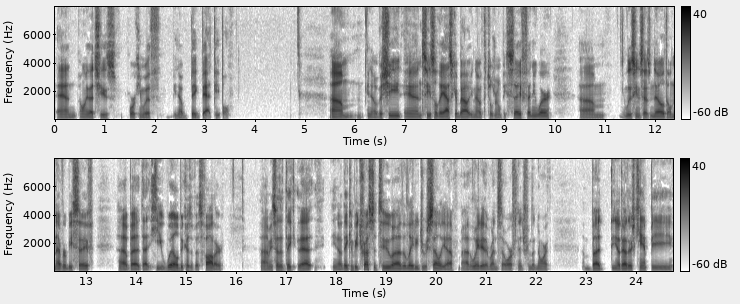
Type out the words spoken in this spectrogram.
and only that she's working with you know big bad people. Um, you know, Vashit and Cecil they ask about you know if the children will be safe anywhere. Um, Lucian says no, they'll never be safe, uh, but that he will because of his father. Um, he says that they that you know they can be trusted to uh, the lady Drusilla, uh, the lady that runs the orphanage from the north, but you know the others can't be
